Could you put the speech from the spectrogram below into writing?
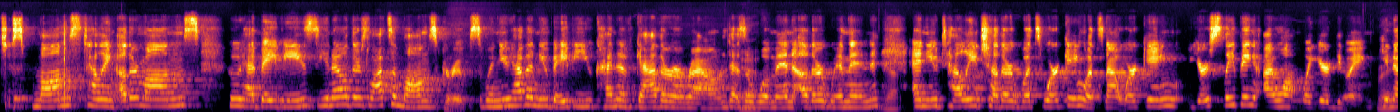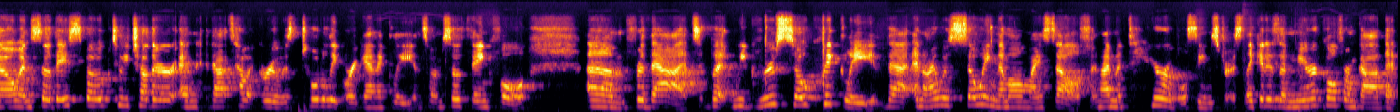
Just moms telling other moms who had babies. You know, there's lots of moms groups. When you have a new baby, you kind of gather around as Yeah. a woman, other women, Yeah. and you tell each other what's working, what's not working. You're sleeping. I want what you're doing, you know? And so they spoke to each other, and that's how it grew, is totally organically. And so I'm so thankful um, for that. But we grew so quickly that, and I was sewing them all myself, and I'm a terrible seamstress. Like it is a miracle from God that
